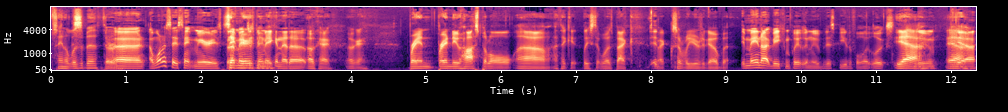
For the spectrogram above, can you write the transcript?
St. Elizabeth or Uh, I want to say St. Mary's, but I St. may Mary's, just be maybe? making that up. Okay, okay. Brand brand new hospital. Uh, I think at least it was back back several years ago. But It may not be completely new, but it's beautiful. It looks Yeah, new. yeah. yeah.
